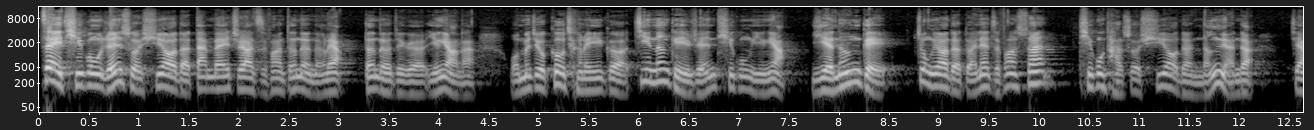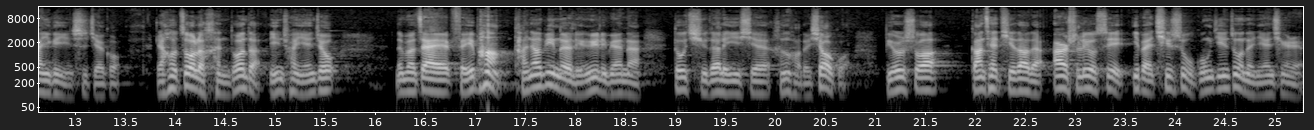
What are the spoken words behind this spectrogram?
再提供人所需要的蛋白质啊、脂肪等等能量等等这个营养呢，我们就构成了一个既能给人提供营养，也能给重要的短链脂肪酸提供它所需要的能源的这样一个饮食结构。然后做了很多的临床研究，那么在肥胖、糖尿病的领域里面呢，都取得了一些很好的效果。比如说刚才提到的，二十六岁、一百七十五公斤重的年轻人，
